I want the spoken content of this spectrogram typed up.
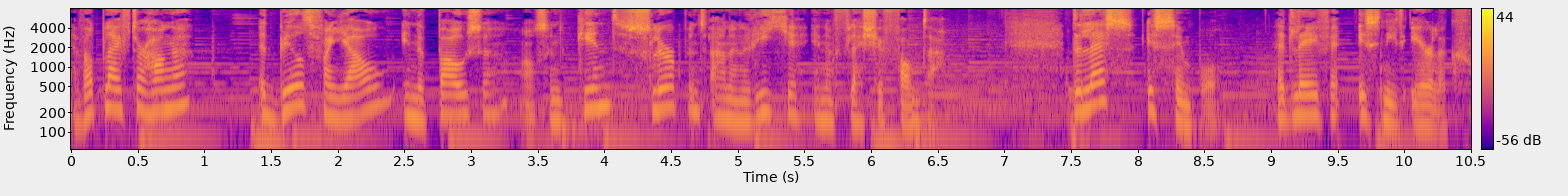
En wat blijft er hangen? Het beeld van jou in de pauze als een kind slurpend aan een rietje in een flesje Fanta. De les is simpel. Het leven is niet eerlijk.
